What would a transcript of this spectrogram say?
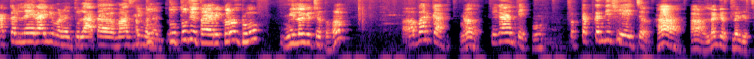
अक्कल नाही राहिली म्हणून तुला आता माजली तू म्हणून तू तुझी तयारी करून ठेवू मी लगेच येतो हा? बर का. हा. मी काय म्हणते हं. पण टपकन दिवशी यायचं. हा हा लगेच लगेच.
